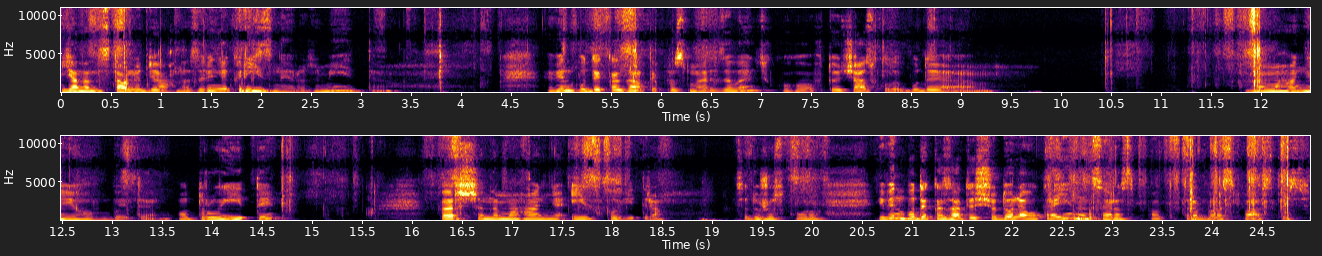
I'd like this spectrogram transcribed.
Я не ставлю діагноз. Він як різний, розумієте? Він буде казати про смерть Зеленського в той час, коли буде ем, намагання його вбити. Отруїти. Перше намагання із повітря. Це дуже скоро. І він буде казати, що доля України це розпад. Треба розпастись.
